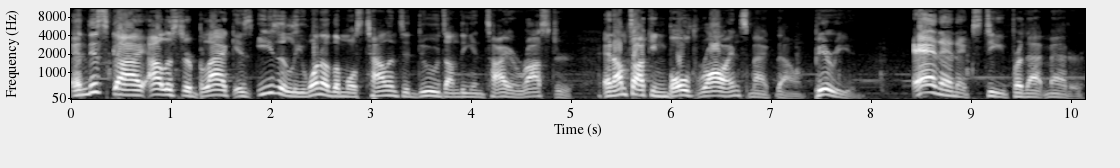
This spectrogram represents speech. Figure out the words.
And this guy, Aleister Black, is easily one of the most talented dudes on the entire roster. And I'm talking both Raw and SmackDown, period. And NXT for that matter.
